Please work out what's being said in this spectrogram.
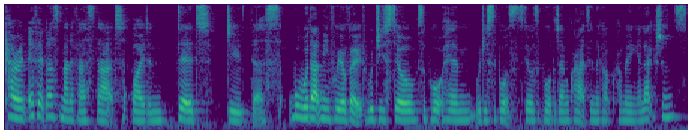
Karin, if it does manifest that Biden did do this, what would that mean for your vote? Would you still support him? Would you support still support the Democrats in the upcoming elections?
